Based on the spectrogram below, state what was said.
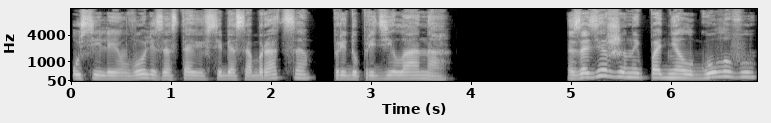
Усилием воли заставив себя собраться, предупредила она. Задержанный поднял голову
